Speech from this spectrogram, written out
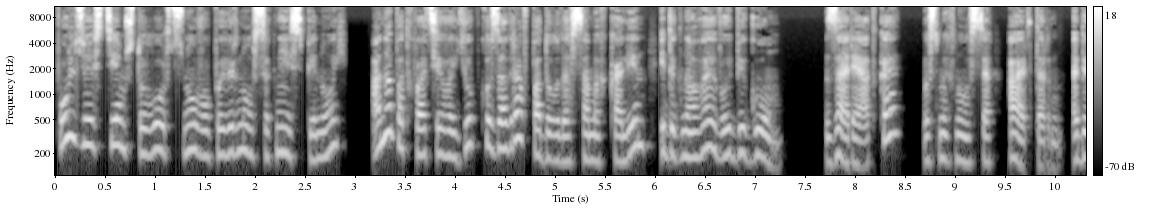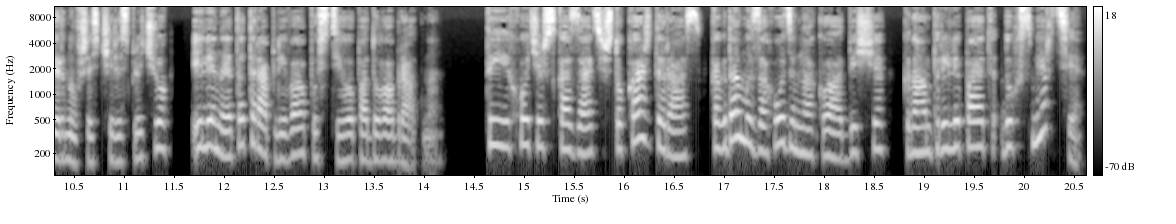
Пользуясь тем, что лорд снова повернулся к ней спиной, она подхватила юбку, задрав подол до самых колен и догнала его бегом. «Зарядка?» – усмехнулся Айрторн, обернувшись через плечо, и Линетта торопливо опустила подол обратно. «Ты хочешь сказать, что каждый раз, когда мы заходим на кладбище, к нам прилипает дух смерти?»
